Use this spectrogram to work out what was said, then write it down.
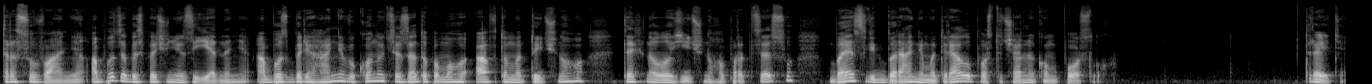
трасування або забезпечення з'єднання або зберігання виконується за допомогою автоматичного технологічного процесу без відбирання матеріалу постачальником послуг. Третє.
